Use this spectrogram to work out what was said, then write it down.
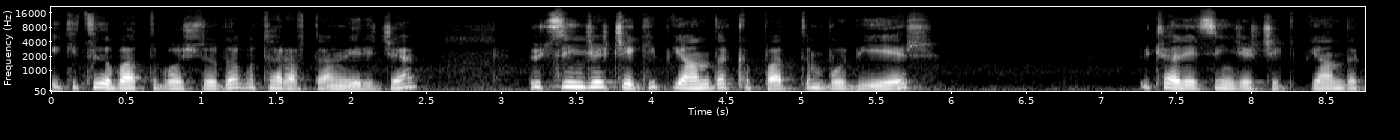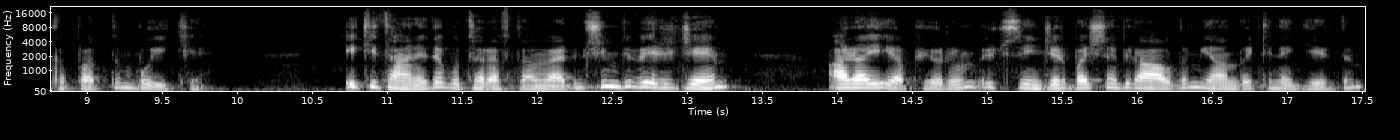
2 tığ battı boşluğu da bu taraftan vereceğim. 3 zincir çekip yanda kapattım. Bu 1. 3 adet zincir çekip yanda kapattım. Bu 2. 2 tane de bu taraftan verdim. Şimdi vereceğim arayı yapıyorum. 3 zincir başına bir aldım. Yandakine girdim.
